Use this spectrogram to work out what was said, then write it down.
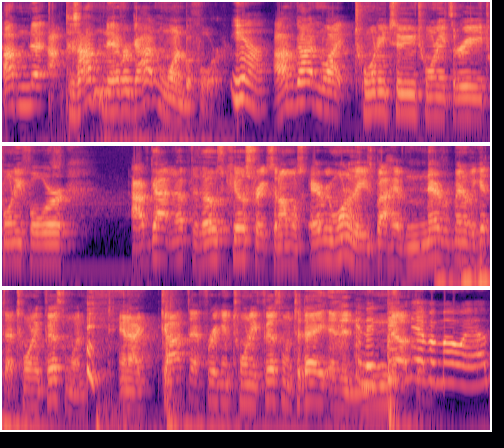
I've because I've never gotten one before. Yeah. I've gotten like 22, 23, 24. I've gotten up to those kill streaks in almost every one of these, but I have never been able to get that 25th one. and I got that freaking 25th one today, and then And they didn't have a Moab.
